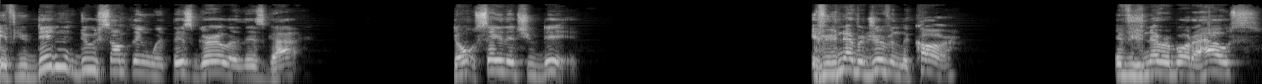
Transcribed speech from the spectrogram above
If you didn't do something with this girl or this guy, don't say that you did. If you've never driven the car, if you've never bought a house,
